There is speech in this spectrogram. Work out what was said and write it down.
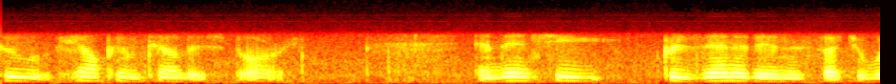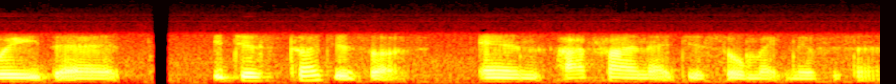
to help him tell his story. And then she presented it in such a way that it just touches us. And I find that just so magnificent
